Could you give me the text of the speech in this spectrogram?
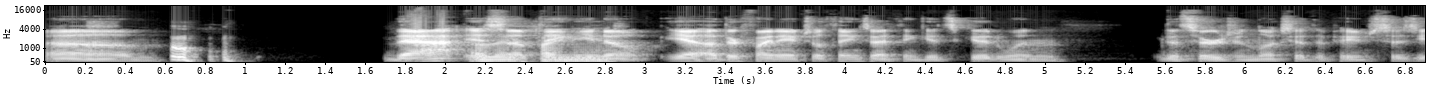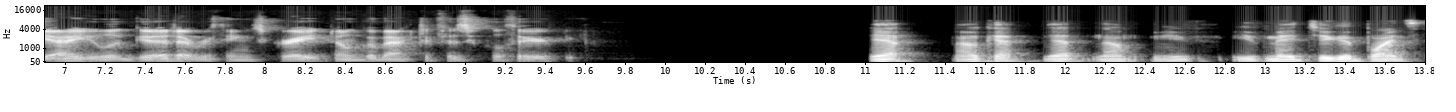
Um, that is other something you know, yeah, other financial things. I think it's good when the surgeon looks at the patient and says, "Yeah, you look good. Everything's great. Don't go back to physical therapy." Yep. Okay. Yep. No, you've you've made two good points.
